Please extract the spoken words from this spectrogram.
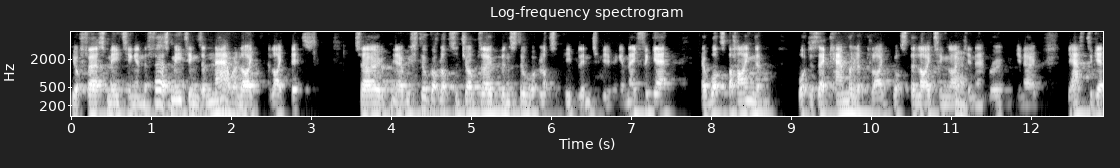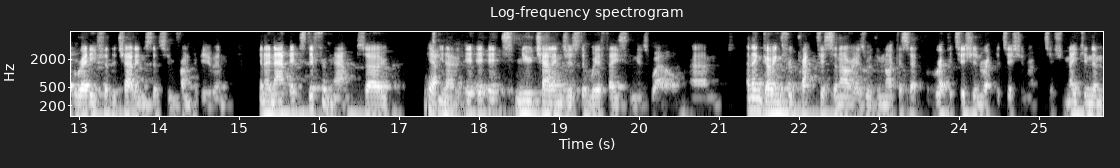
your first meeting. And the first meetings are now are like like this. So you know we've still got lots of jobs open, still got lots of people interviewing, and they forget you know, what's behind them. What does their camera look like? What's the lighting like yeah. in their room? You know, you have to get ready for the challenge that's in front of you. And you know now it's different now. So yeah. you know it, it, it's new challenges that we're facing as well. Um, and then going through practice scenarios with them, like I said, repetition, repetition, repetition, making them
